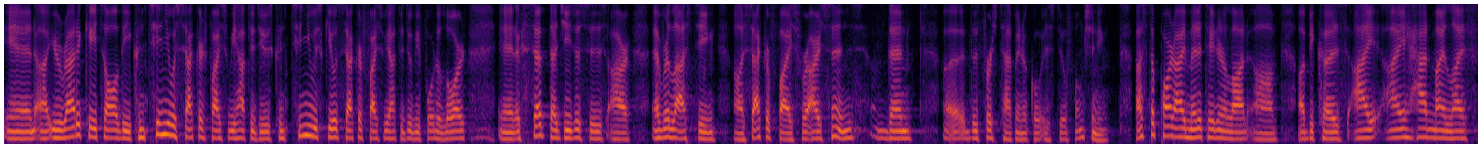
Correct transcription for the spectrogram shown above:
and uh, eradicates all the continuous sacrifice we have to do, continuous guilt sacrifice we have to do before the Lord, and accept that Jesus is our everlasting uh, sacrifice for our sins, then uh, the first tabernacle is still functioning. That's the part I meditated a lot um, uh, because I, I had my life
